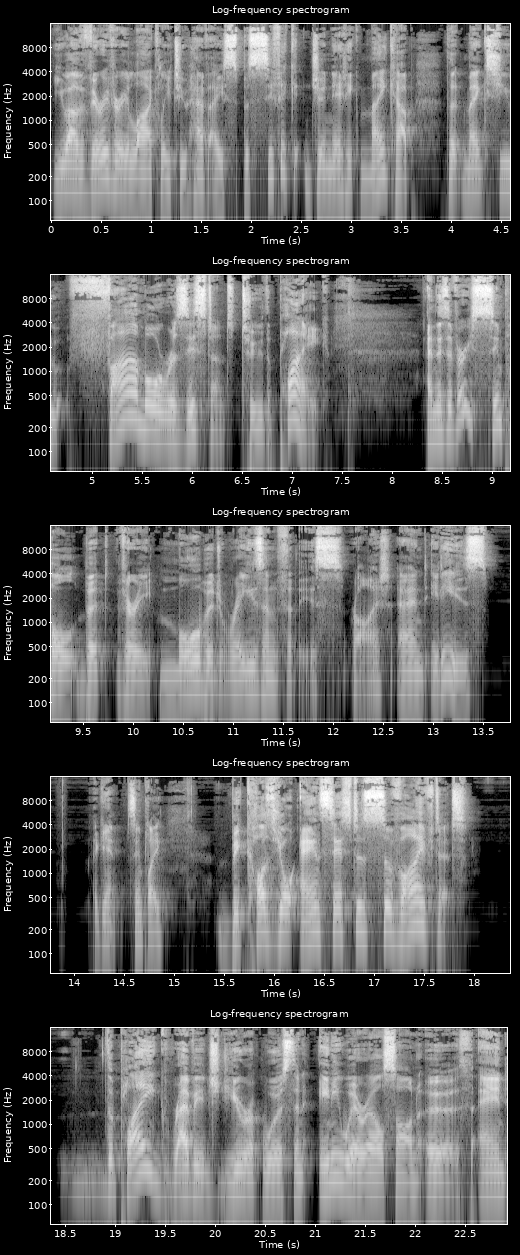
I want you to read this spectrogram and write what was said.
you are very, very likely to have a specific genetic makeup that makes you far more resistant to the plague. And there's a very simple but very morbid reason for this, right? And it is, again, simply, because your ancestors survived it. The plague ravaged Europe worse than anywhere else on earth, and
